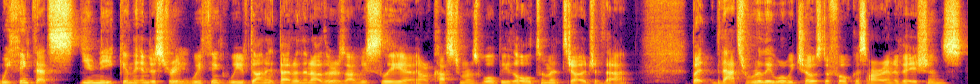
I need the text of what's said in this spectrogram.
We think that's unique in the industry. We think we've done it better than others. Obviously, uh, our customers will be the ultimate judge of that. But that's really where we chose to focus our innovations.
